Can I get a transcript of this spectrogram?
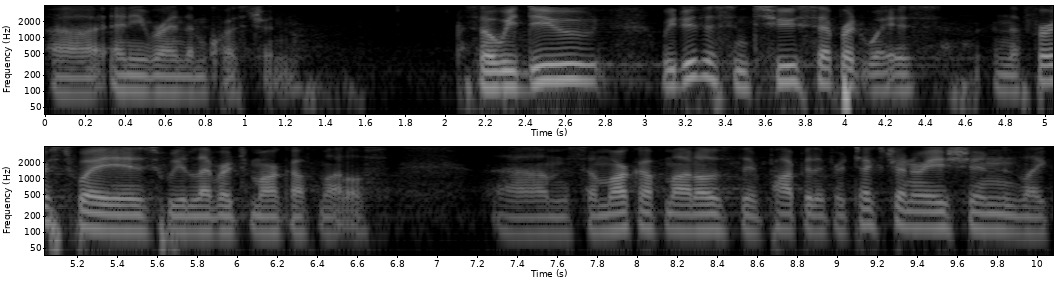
uh, any random question? So we do, we do this in two separate ways. And the first way is we leverage Markov models. Um, so Markov models, they're popular for text generation, like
